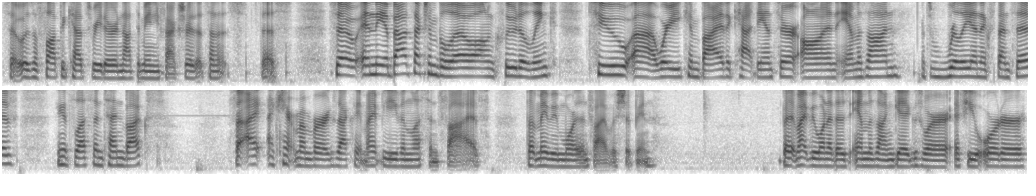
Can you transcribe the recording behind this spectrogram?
So it was a Floppy Cats reader, not the manufacturer that sent us this. So in the About section below, I'll include a link to uh, where you can buy the Cat Dancer on Amazon. It's really inexpensive. I think it's less than 10 bucks. I, I can't remember exactly. It might be even less than five, but maybe more than five with shipping. But it might be one of those Amazon gigs where if you order,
